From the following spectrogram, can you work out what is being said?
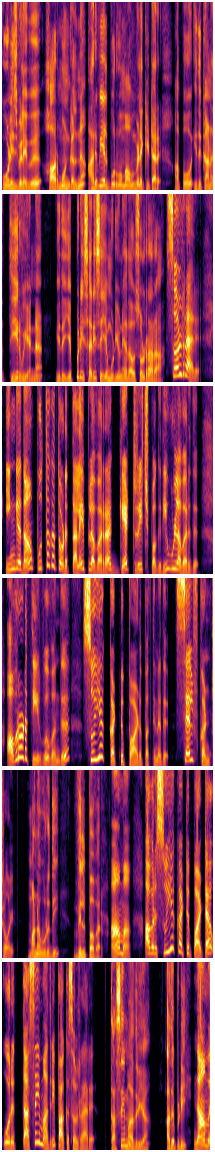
கூலிஸ் விளைவு ஹார்மோன்கள்னு அறிவியல் பூர்வமாவும் விளக்கிட்டாரு. அப்போ இதுக்கான தீர்வு என்ன? இதை எப்படி சரி செய்ய முடியும்னு ஏதாவது சொல்றாரா? சொல்றாரு. இங்கதான் புத்தகத்தோட தலைப்புல வர்ற கெட் ரிச் பகுதி உள்ள வருது. அவரோட தீர்வு வந்து சுய கட்டுப்பாடு பத்தினது செல்ஃப் கண்ட்ரோல் மன உறுதி வில் பவர் ஆமா அவர் சுய கட்டுப்பாட்ட ஒரு தசை மாதிரி பார்க்க சொல்றாரு. தசை மாதிரியா? அது எப்படி? நாம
